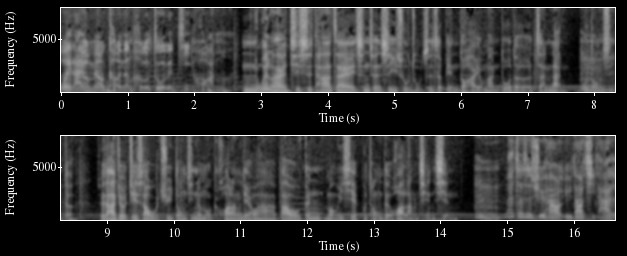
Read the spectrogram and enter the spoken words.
未来有没有可能合作的计划吗？嗯，未来其实他在深圳市艺术组织这边都还有蛮多的展览或东西的，所以他就有介绍我去东京的某个画廊聊啊，把我跟某一些不同的画廊牵线。嗯，那这次去还有遇到其他的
